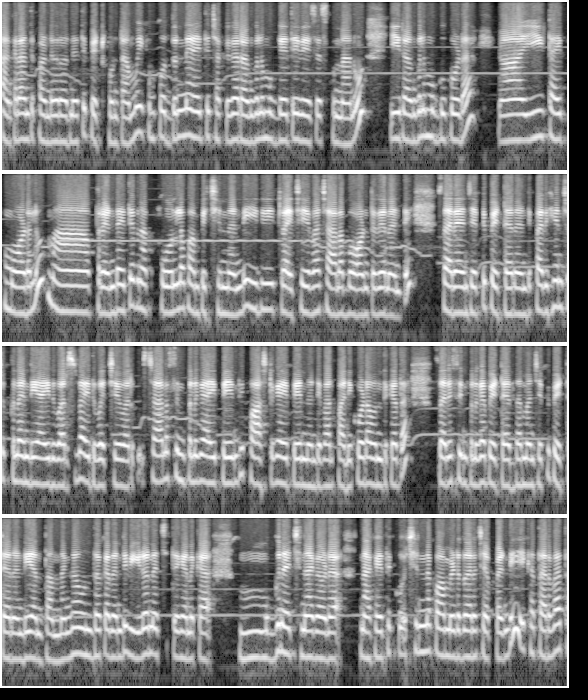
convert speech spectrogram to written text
సంక్రాంతి పండుగ రోజు అయితే పెట్టుకుంటాము. ఇక పొద్దున్నే అయితే చక్కగా రంగుల ముగ్గు అయితే వేసేసుకున్నాను. ఈ రంగుల ముగ్గు కూడా ఈ టైప్ మోడల్ మా ఫ్రెండ్ అయితే నాకు ఫోన్లో పంపించిందండి. ఇది ట్రై చేయవా? చాలా బాగుంటుంది అని అంటే సరే అని చెప్పి పెట్టారండి. పదిహేను చుక్కలండి. ఐదు వరుసలు ఐదు వచ్చే వరకు. చాలా సింపుల్గా అయిపోయింది. ఫాస్ట్గా అయిపోయిందండి. వాళ్ళ పని కూడా ఉంది కదా. సరే సింపుల్గా పెట్టేద్దామని చెప్పి పెట్టానండి ఎంత అందంగా ఉందో కదండి. వీడియో నచ్చితే కనుక ముగ్గు నచ్చినా కూడా నాకైతే చిన్న కామెంట్ ద్వారా చెప్పండి. ఇక తర్వాత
